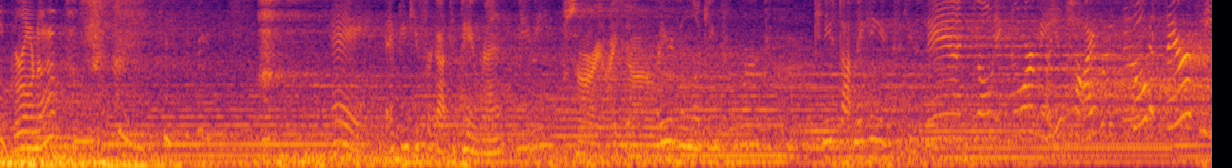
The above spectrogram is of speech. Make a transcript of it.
I feel grown up. Hey, I think you forgot to pay rent, maybe? Sorry, I uh... Are uh. you even looking for work? Can you stop making excuses? Dan, don't ignore me. Are you high right now? Go to therapy.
